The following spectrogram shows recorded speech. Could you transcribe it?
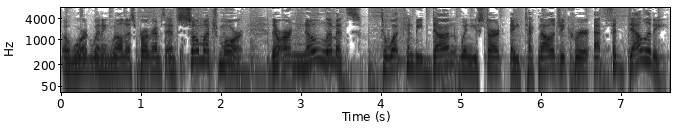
award winning wellness programs, and so much more. There are no limits to what can be done when you start a technology career at Fidelity.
